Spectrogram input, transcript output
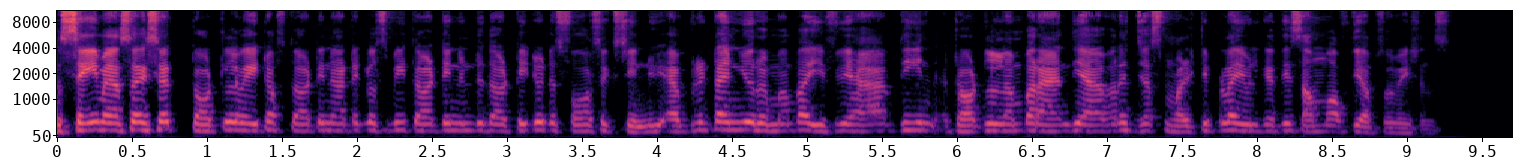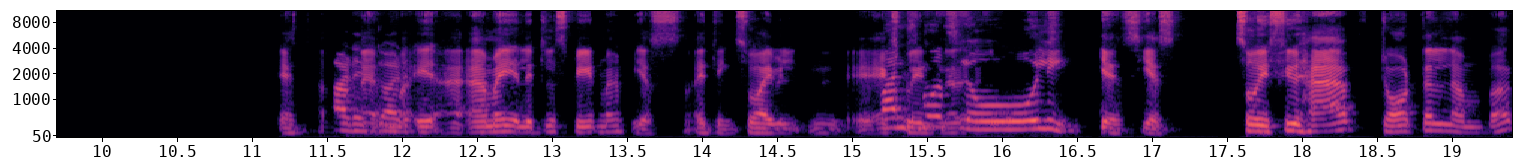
same as I said, total weight of 13 articles be 13 into 32, it is 416. You- Every time you remember, if you have the total number and the average, just multiply, you will get the sum of the observations. Yes. Got it, Am- it. am- I a little speed, ma'am? Yes, I think. So I will mm, Once more slowly. Yes, yes. So if you have total number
